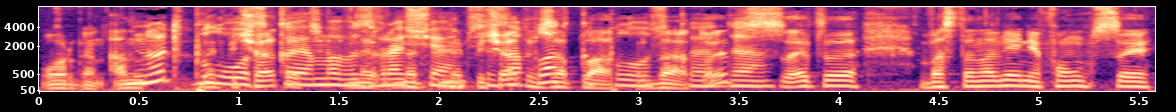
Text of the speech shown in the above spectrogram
орган, а ну, это плоское, мы возвращаемся. напечатать заплатку. Плоская, да, да. Это, это восстановление функции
